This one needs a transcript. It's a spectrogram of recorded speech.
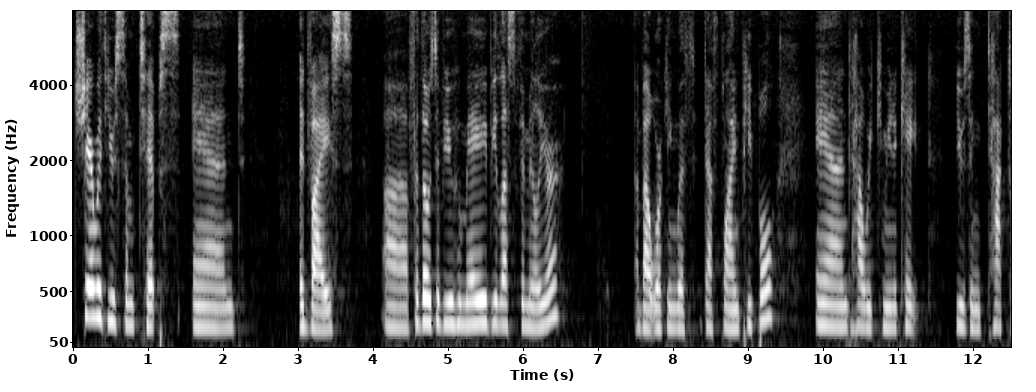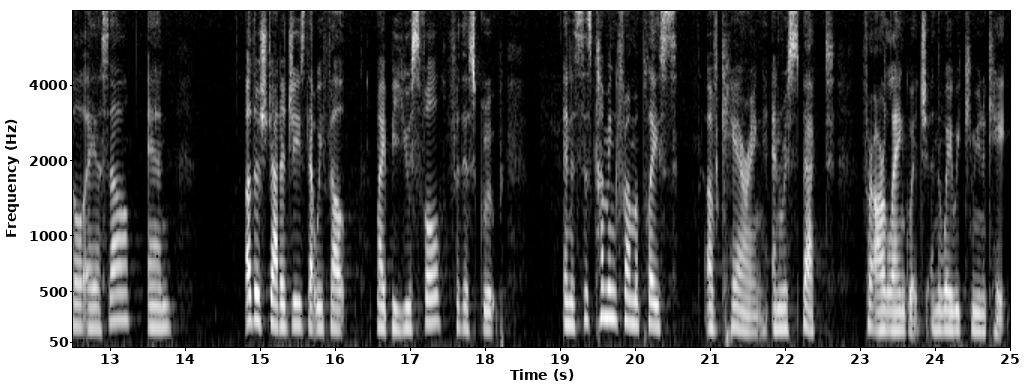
share with you some tips and advice uh, for those of you who may be less familiar about working with deafblind people and how we communicate using tactile ASL and other strategies that we felt might be useful for this group. And this is coming from a place of caring and respect for our language and the way we communicate.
